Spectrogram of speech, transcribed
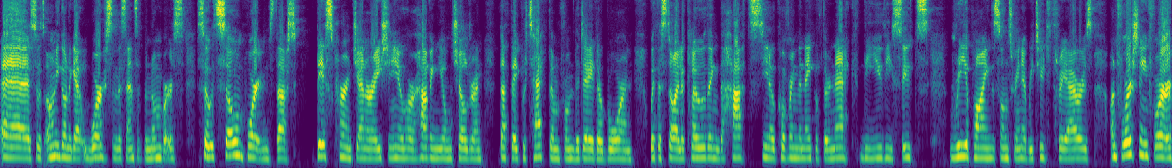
Uh, so it's only going to get worse in the sense of the numbers. So it's so important that this current generation, you know, who are having young children, that they protect them from the day they're born with a style of clothing, the hats, you know, covering the nape of their neck, the UV suits, reapplying the sunscreen every two to three hours. Unfortunately, for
